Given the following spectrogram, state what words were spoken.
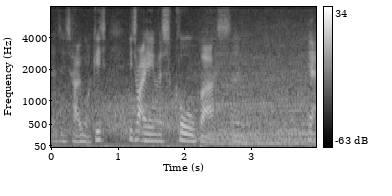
That's his homework. He's, he's right here in the school bus and yeah.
